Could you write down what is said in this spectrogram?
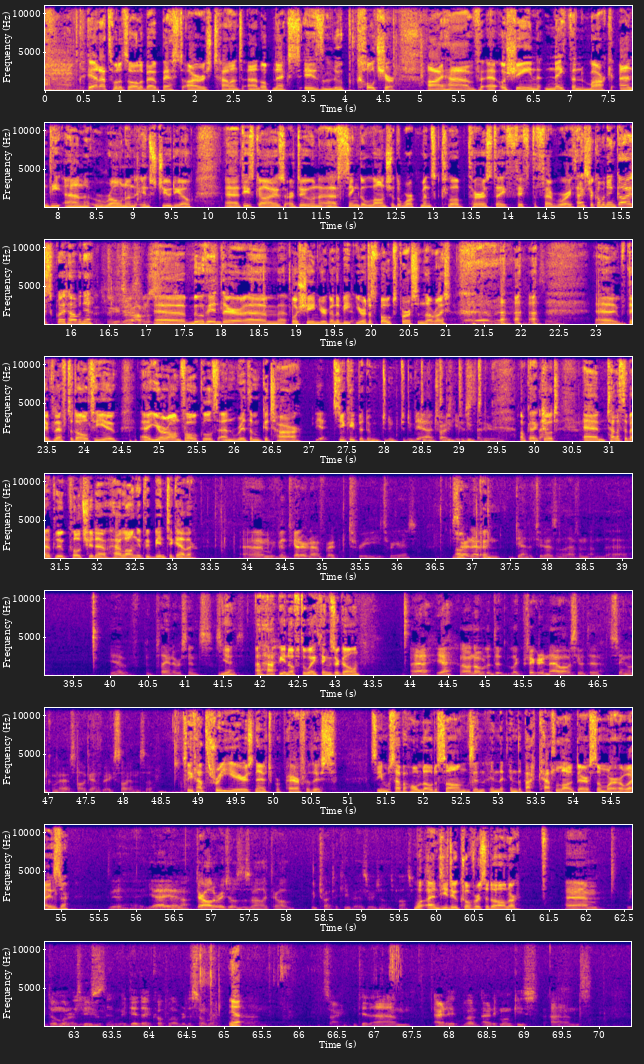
Yeah, that's what it's all about. Best Irish talent. And up next is Loop Culture. I have uh, Oisín, Nathan, Mark, Andy, and Ronan in studio. Uh, these guys are doing a single launch of the Workman's Club Thursday, 5th of February. Thanks for coming in, guys. Great having you. Thanks for having us. Uh, move in there, um, Oisín. You're going to be, you're the spokesperson, is that right? Uh, they've left it all to you. Uh, you're on vocals and rhythm guitar. Yeah. So you keep the doom, doom, doom, Yeah, I try to doom, doom, doom. really. Okay, good. Um, tell us about Loop Culture now. How long have you been together? Um, we've been together now for about three, three years. Started out Okay. in the end of 2011, and uh, yeah, we've been playing ever since. Yeah. And happy enough the way things are going? Uh, yeah. No, no. Like particularly now, obviously with the single coming out, it's all getting a bit exciting. So So you've had three years now to prepare for this. So you must have a whole load of songs in, in the in the back catalogue there somewhere away, is there? yeah, yeah, yeah. No, they're all originals as well. Like they're all. We try to keep it as original as possible. What, and do you do covers at all, or Um, We've done one or two. We did a couple over the summer. Yeah. Um, sorry. We did um, Arctic, well, Arctic Monkeys and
